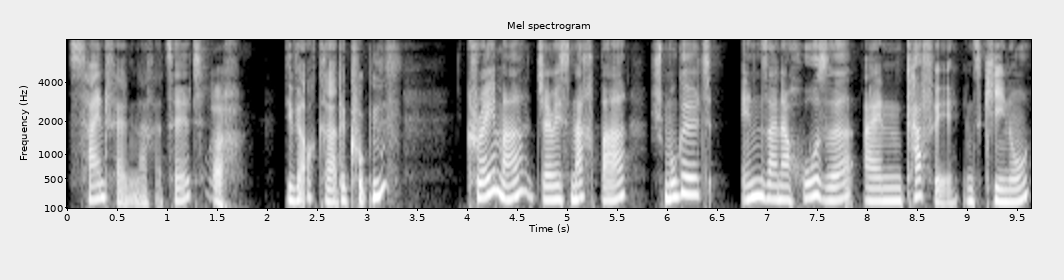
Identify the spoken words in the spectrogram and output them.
Seinfeld nacherzählt, Ach, die wir auch gerade gucken. Kramer, Jerrys Nachbar, schmuggelt in seiner Hose einen Kaffee ins Kino,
